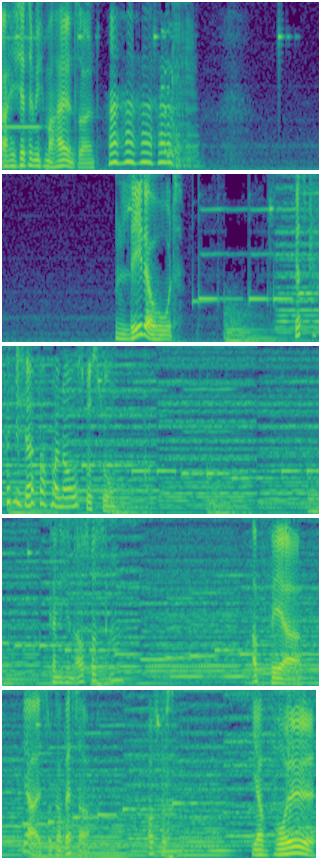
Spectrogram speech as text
Ach, ich hätte mich mal heilen sollen. Ein Lederhut. Jetzt finde ich einfach meine Ausrüstung. Kann ich ihn ausrüsten? Abwehr. Ja, ist sogar besser. Ausrüsten. Jawohl.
